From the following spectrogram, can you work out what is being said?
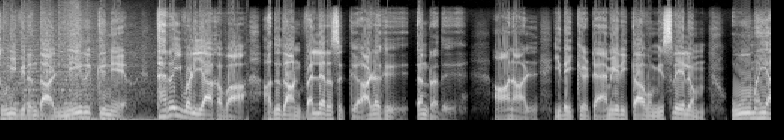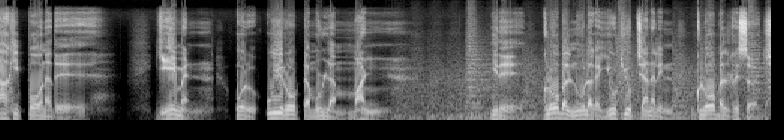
துணிவிருந்தால் நேருக்கு நேர் தரை வழியாகவா அதுதான் வல்லரசுக்கு அழகு என்றது. ஆனால் இதை கேட்ட அமெரிக்காவும் இஸ்ரேலும் ஊமையாகிப் போனது. ஏமன் ஒரு உயிரோட்டமுள்ள மண். இது குளோபல் நூலக யூடியூப் சேனலின் குளோபல் ரிசர்ச்.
